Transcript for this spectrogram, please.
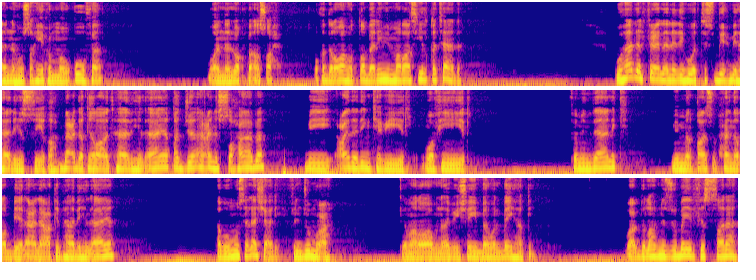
أنه صحيح موقوفا وأن الوقف أصح. وقد رواه الطبري من مراسيل قتادة. وهذا الفعل الذي هو التسبيح بهذه الصيغة بعد قراءة هذه الآية قد جاء عن الصحابة بعدد كبير وفير. فمن ذلك ممن قال سبحان ربي الأعلى عقب هذه الآية أبو موسى الأشعري في الجمعة كما رواه ابن أبي شيبة والبيهقي. وعبد الله بن الزبير في الصلاة.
